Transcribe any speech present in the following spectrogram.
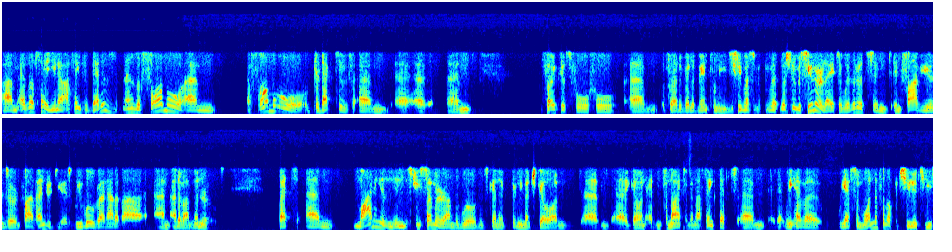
Um, as I say, you know, I think that that is that is a far more um, a far more productive um, uh, uh, um, focus for for for our developmental needs. You see, must, must, sooner or later, whether it's in, in five years or in 500 years, we will run out of our out of our minerals. But mining as an industry somewhere around the world is going to pretty much go on um, uh, go on ad infinitum, and I think that um, that we have a we have some wonderful opportunities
